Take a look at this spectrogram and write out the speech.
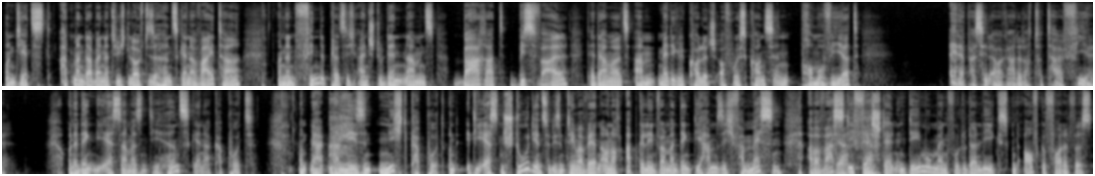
Und jetzt hat man dabei natürlich, läuft dieser Hirnscanner weiter und dann findet plötzlich ein Student namens Bharat Biswal, der damals am Medical College of Wisconsin promoviert. Ey, da passiert aber gerade doch total viel. Und dann denken die erst einmal, sind die Hirnscanner kaputt. und merken dann, nee, sind nicht kaputt. Und die ersten Studien zu diesem Thema werden auch noch abgelehnt, weil man denkt, die haben sich vermessen. Aber was Ja, die ja. feststellen, in dem Moment, wo du da liegst und aufgefordert wirst,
